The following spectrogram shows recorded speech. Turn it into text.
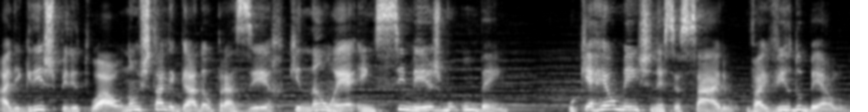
A alegria espiritual não está ligada ao prazer que não é em si mesmo um bem. O que é realmente necessário vai vir do belo.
